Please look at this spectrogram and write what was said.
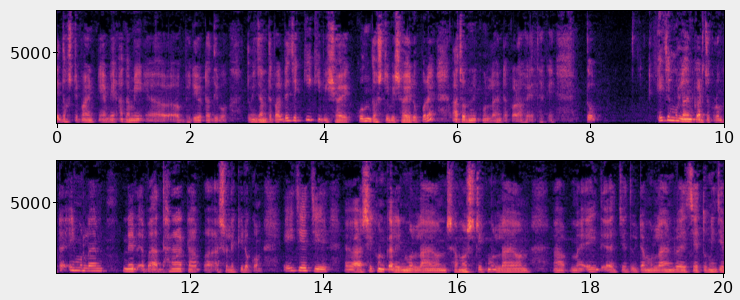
এই দশটি পয়েন্ট নিয়ে আমি আগামী ভিডিওটা দিব। তুমি জানতে পারবে যে কি কি বিষয়ে, কোন দশটি বিষয়ের উপরে আচরণিক মূল্যায়নটা করা হয়ে থাকে। তো এই যে মূল্যায়ন কার্যক্রমটা, এই মূল্যায়নের ধারাটা আসলে কীরকম? এই যে যে শিক্ষণকালীন মূল্যায়ন, সামষ্টিক মূল্যায়ন এই, যে দুইটা মূল্যায়ন রয়েছে, তুমি যে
